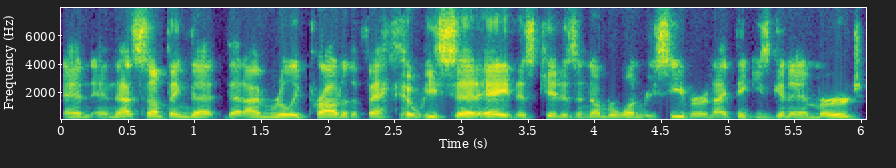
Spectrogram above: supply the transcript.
And and that's something that that I'm really proud of the fact that we said, hey, this kid is a number one receiver, and I think he's gonna emerge.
